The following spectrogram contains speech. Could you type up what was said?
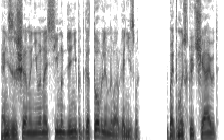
Они совершенно невыносимы для неподготовленного организма, и поэтому исключают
